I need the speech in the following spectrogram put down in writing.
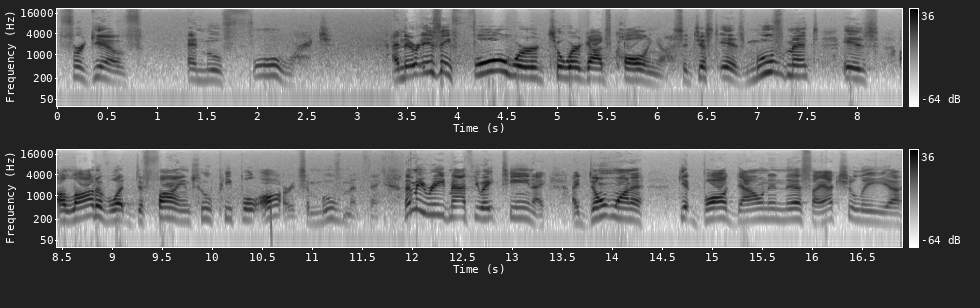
forgive, and move forward. And there is a forward to where God's calling us. It just is. Movement is a lot of what defines who people are. It's a movement thing. Let me read Matthew 18. I, I don't want to get bogged down in this. I actually uh,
